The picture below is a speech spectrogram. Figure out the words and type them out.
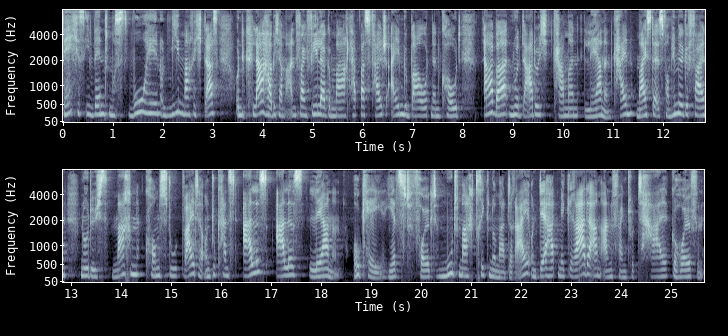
Welches Event muss wohin und wie mache ich das? Und klar habe ich am Anfang Fehler gemacht, habe was falsch eingebaut, einen Code. Aber nur dadurch kann man lernen. Kein Meister ist vom Himmel gefallen. Nur durchs Machen kommst du weiter und du kannst alles, alles lernen. Okay, jetzt folgt Mutmach-Trick Nummer drei und der hat mir gerade am Anfang total geholfen.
